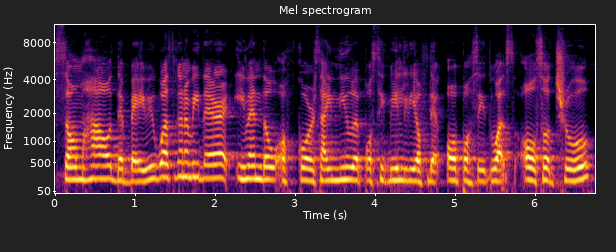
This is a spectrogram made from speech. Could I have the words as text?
somehow the baby was going to be there, even though, of course, I knew the possibility of the opposite was also true.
